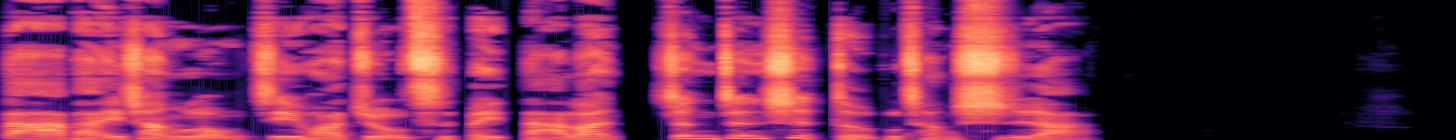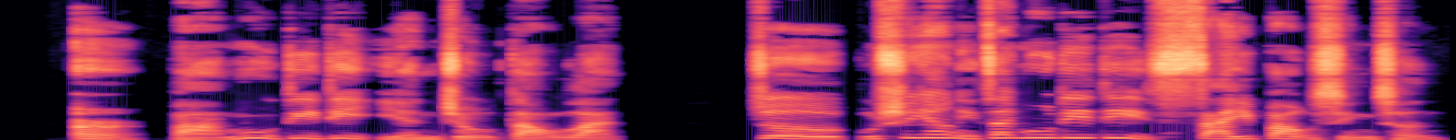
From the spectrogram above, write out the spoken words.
大排长龙，计划就此被打乱，真真是得不偿失啊！二，把目的地研究到烂，这不是要你在目的地塞爆行程，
